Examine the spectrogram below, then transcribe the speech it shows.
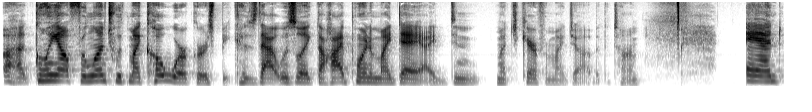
uh, going out for lunch with my coworkers because that was like the high point of my day. I didn't much care for my job at the time. And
